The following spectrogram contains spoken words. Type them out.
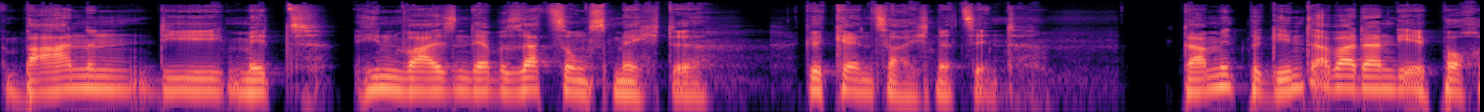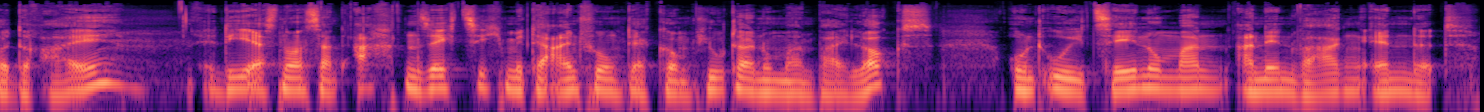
Bahnen, die mit Hinweisen der Besatzungsmächte gekennzeichnet sind. Damit beginnt aber dann die Epoche 3, die erst 1968 mit der Einführung der Computernummern bei Loks und UIC-Nummern an den Wagen endet.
